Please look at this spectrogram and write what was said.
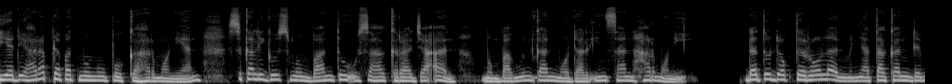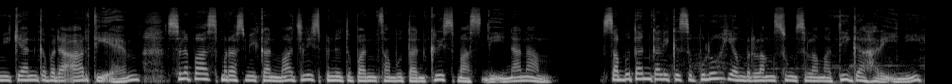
Ia diharap dapat memupuk keharmonian sekaligus membantu usaha kerajaan membangunkan modal insan harmoni. Datuk Dr. Roland menyatakan demikian kepada RTM selepas merasmikan majlis penutupan sambutan Krismas di Inanam. Sambutan kali ke-10 yang berlangsung selama tiga hari ini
